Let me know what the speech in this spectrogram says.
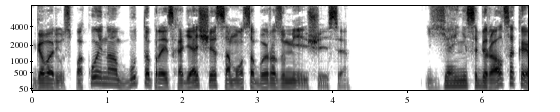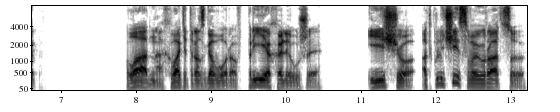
Говорю спокойно, будто происходящее само собой разумеющееся. Я и не собирался, Кэп. Ладно, хватит разговоров, приехали уже. И еще, отключи свою рацию.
